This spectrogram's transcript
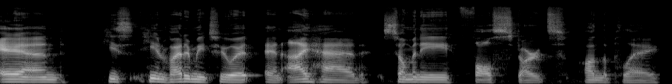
and he's he invited me to it and i had so many false starts on the play.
